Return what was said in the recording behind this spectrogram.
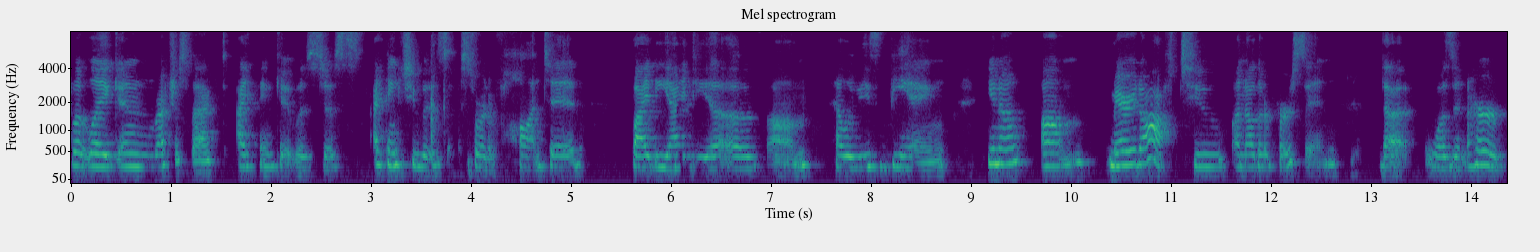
but like in retrospect, I think it was just. I think she was sort of haunted by the idea of um, Eloise being, you know, um, married off to another person that wasn't her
